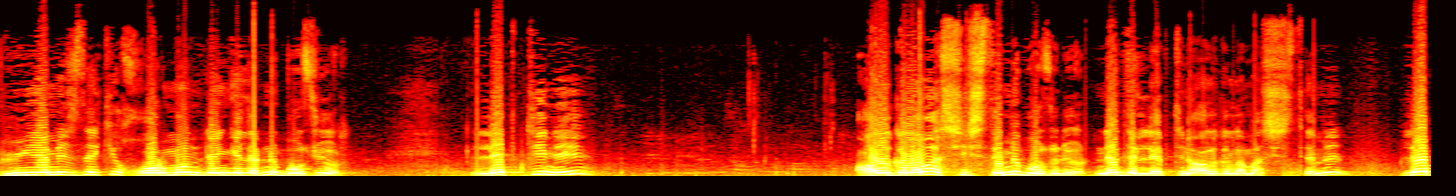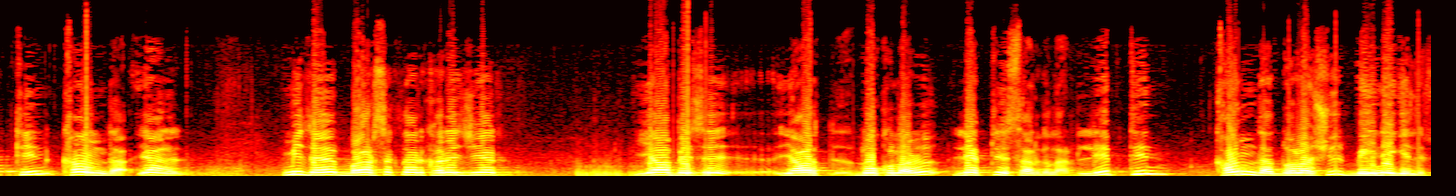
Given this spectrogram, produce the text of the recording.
bünyemizdeki hormon dengelerini bozuyor. Leptini algılama sistemi bozuluyor. Nedir leptini algılama sistemi? Leptin kanda yani mide, bağırsaklar, karaciğer, yağ bezi, yağ dokuları leptin salgılar. Leptin kanda dolaşır, beyne gelir.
